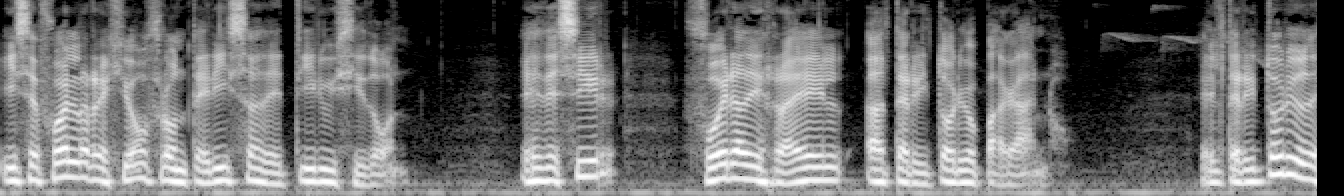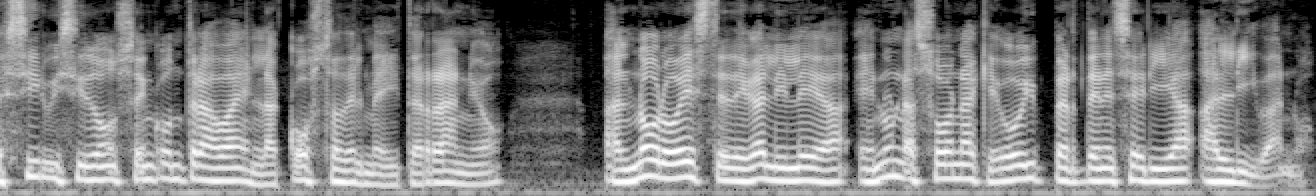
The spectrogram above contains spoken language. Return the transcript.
y se fue a la región fronteriza de Tiro y Sidón, es decir, fuera de Israel a territorio pagano. El territorio de Tiro y Sidón se encontraba en la costa del Mediterráneo, al noroeste de Galilea, en una zona que hoy pertenecería al Líbano.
